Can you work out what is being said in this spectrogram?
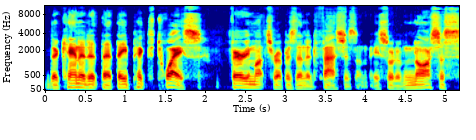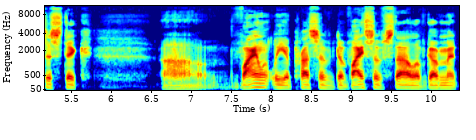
the candidate that they picked twice very much represented fascism, a sort of narcissistic, um, violently oppressive, divisive style of government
